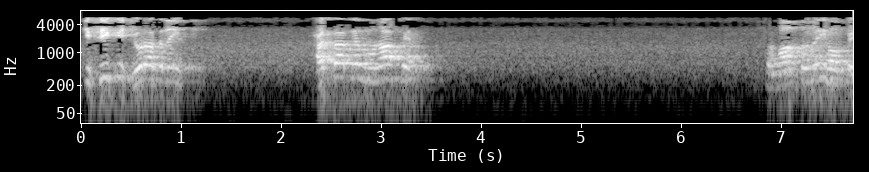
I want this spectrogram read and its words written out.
کسی کی ضرورت نہیں تھی۔ حتیٰ کہ منافع سامان تو نہیں ہوتے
